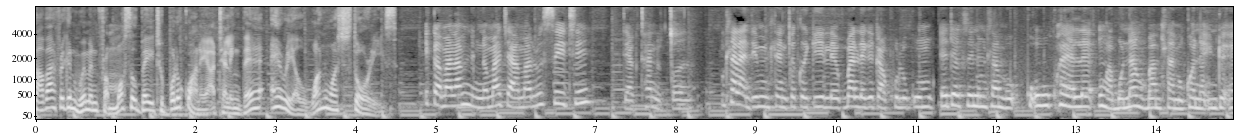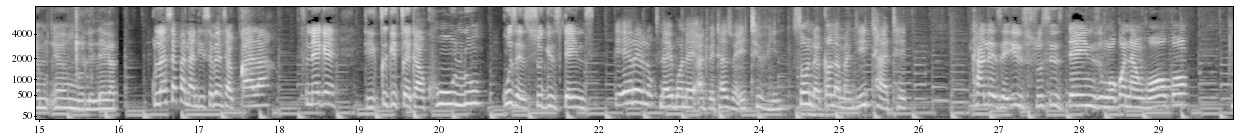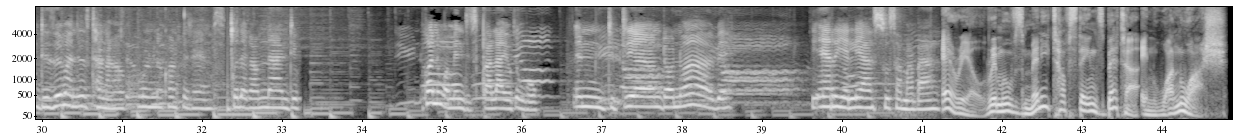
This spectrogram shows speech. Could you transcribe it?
South African women from Mossel Bay to Polokwane are telling their Ariel one wash stories. igama lam ndingunomajama lusithi. Ndiyakuthanda uxola ukuhlala ndimhle ndicocekile kubaluleke kakhulu kum. Eteksini mhlawumbi ukhwele ungabonanga uba mhlawumbi ukhona into em- engcolileyo. Kule sephana ndiyisebenzisa kuqala funeke ndiyicikice kakhulu kuze zisuke izitains i-ariel ndayibona iadvertizwa etivini so ndaqonda mandiyithathe. Khawuleze izisusa izitains ngoko nangoko ndiziva ndizithanda kakhulu ndicule kamnandi. Khona endiziqalayo iyasusa amabala Ariel removes many tough stains better in one wash.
